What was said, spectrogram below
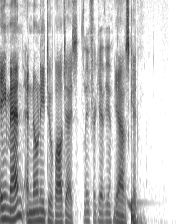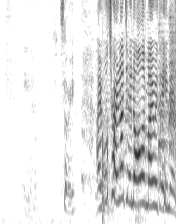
Amen, and no need to apologize. We forgive you. Yeah, it was good. Sorry. I will try not to end all of mine with amen.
